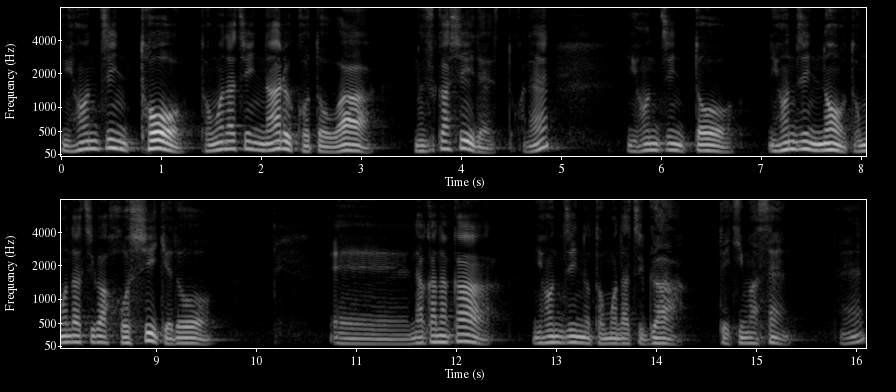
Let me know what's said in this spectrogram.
日本人と友達になることは難しいですとかね日本人と日本人の友達が欲しいけど、えー、なかなか日本人の友達ができません、ね、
